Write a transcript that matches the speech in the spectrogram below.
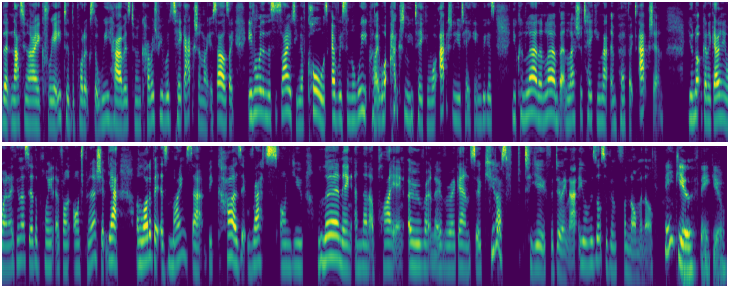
that Natalie and I created the products that we have is to encourage people to take action like yourselves. Like, even within the society, we have calls every single week. Like, what action are you taking? What action are you taking? Because you can learn and learn, but unless you're taking that imperfect action, you're not going to get anywhere. And I think that's the other point of entrepreneurship. Yeah, a lot of it is mindset because it rests on you learning and then applying over and over again. So kudos to you for doing that. Your results have been phenomenal. Thank you. Thank you.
